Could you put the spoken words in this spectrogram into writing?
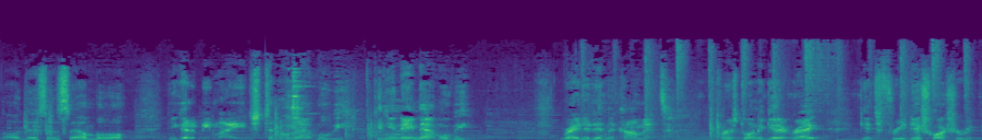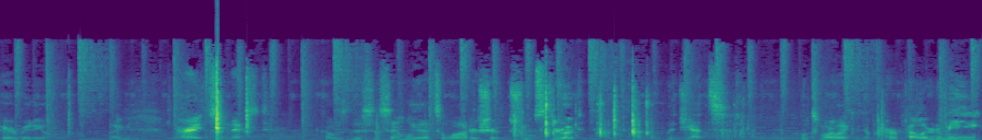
No disassemble. You gotta be my age to know that movie. Can you name that movie? Write it in the comments. First one to get it right gets free dishwasher repair video. Alright, so next comes this assembly. That's a water sh shoots through it. The jets. Looks more like a propeller to me.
